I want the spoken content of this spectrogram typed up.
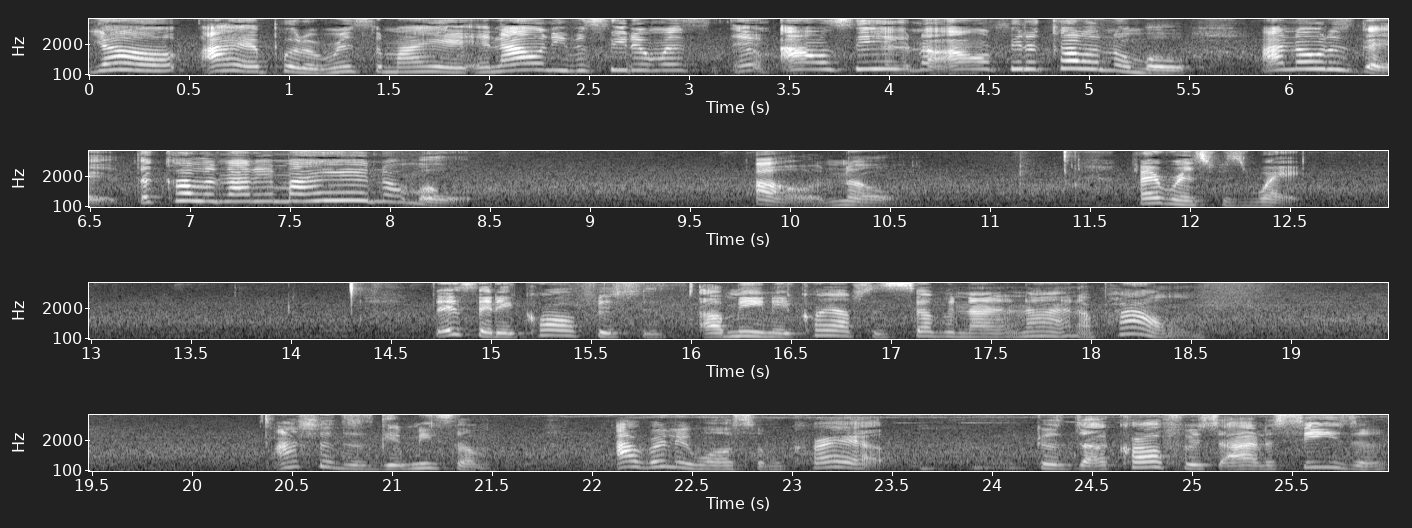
Y'all, I had put a rinse in my head, and I don't even see the rinse. I don't see it. No, I don't see the color no more. I noticed that the color not in my head no more. Oh no, that rinse was whack. They say they crawfish is, I mean, they crabs is seven ninety nine a pound. I should just get me some. I really want some crab because the crawfish out of season.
